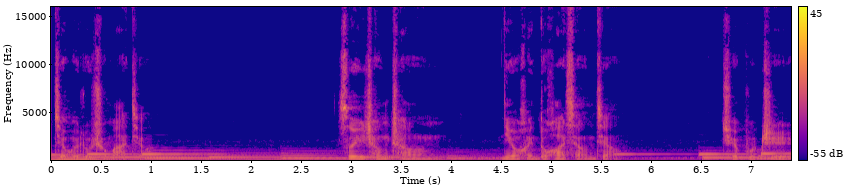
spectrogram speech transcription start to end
就会露出马脚。所以常常，你有很多话想讲，却不知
